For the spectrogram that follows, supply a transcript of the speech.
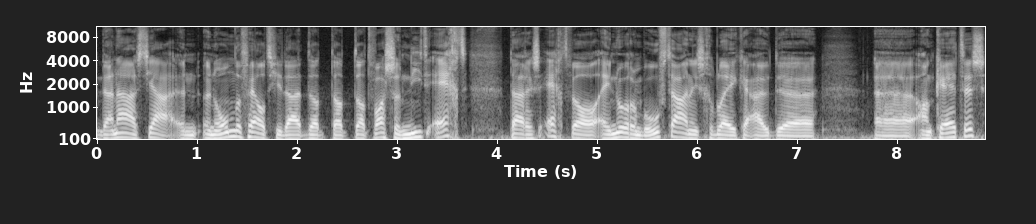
daarnaast, ja, een, een hondenveldje, dat, dat, dat, dat was er niet echt. Daar is echt wel enorm behoefte aan is gebleken uit de uh, enquêtes.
